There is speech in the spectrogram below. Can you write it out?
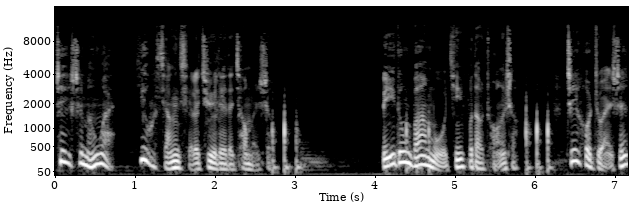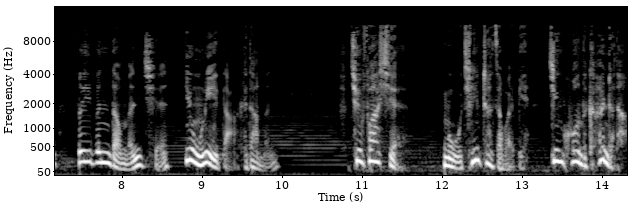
这时，门外又响起了剧烈的敲门声。李东把母亲扶到床上，之后转身飞奔到门前，用力打开大门，却发现母亲站在外边，惊慌的看着他。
